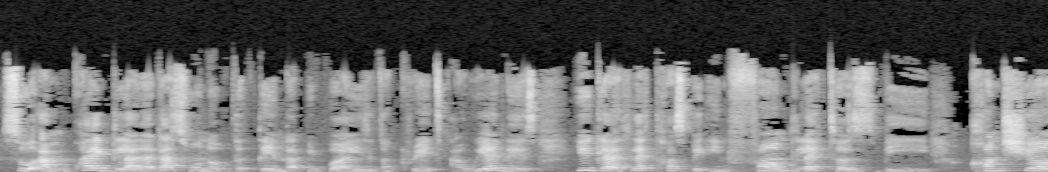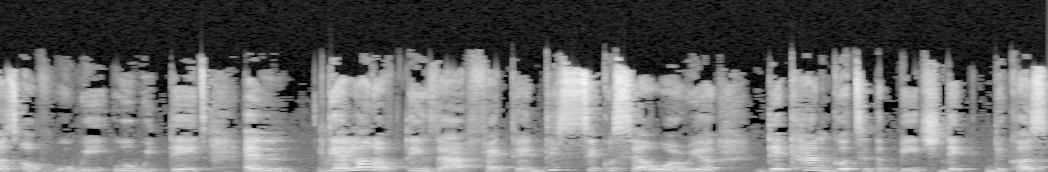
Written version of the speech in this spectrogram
So i'm quite glad that that's one of the things that people are using to create awareness. You guys let us be informed. Let us be conscious of who we who we date. And there are a lot of things that are affected. This sickle cell warrior they can't go to the beach. They because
